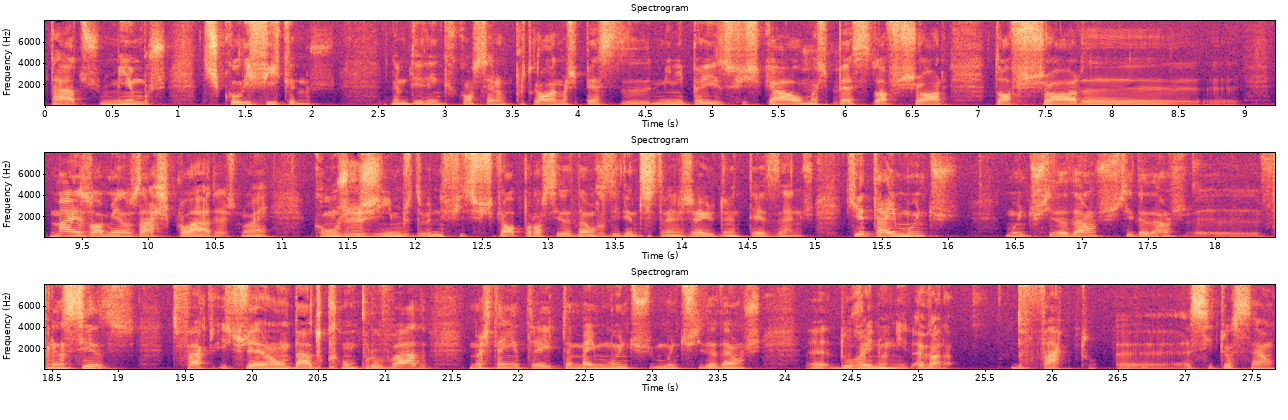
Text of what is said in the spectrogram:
Estados, membros, desqualifica-nos na medida em que consideram que Portugal é uma espécie de mini paraíso fiscal, uma espécie de offshore, de offshore uh, mais ou menos às claras, não é? Com os regimes de benefício fiscal para o cidadão residente estrangeiro durante 10 anos, que atrai muitos, muitos cidadãos, cidadãos uh, franceses. De facto, isso já é um dado comprovado, mas tem atraído também muitos, muitos cidadãos uh, do Reino Unido. Agora, de facto, a situação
